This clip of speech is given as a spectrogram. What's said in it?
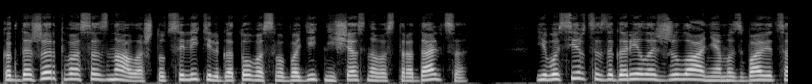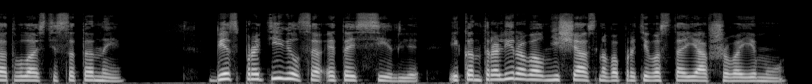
Когда жертва осознала, что целитель готов освободить несчастного страдальца, его сердце загорелось желанием избавиться от власти сатаны. Бес противился этой силе и контролировал несчастного, противостоявшего ему.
